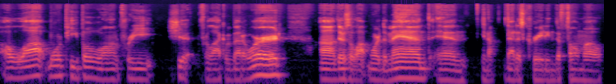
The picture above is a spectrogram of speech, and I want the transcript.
A lot more people want free shit, for lack of a better word. Uh, there's a lot more demand, and you know that is creating the FOMO,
